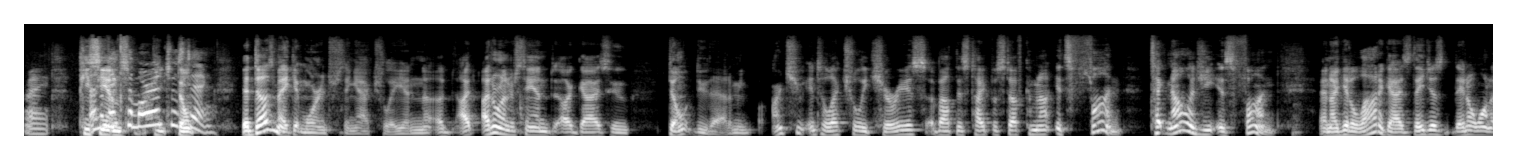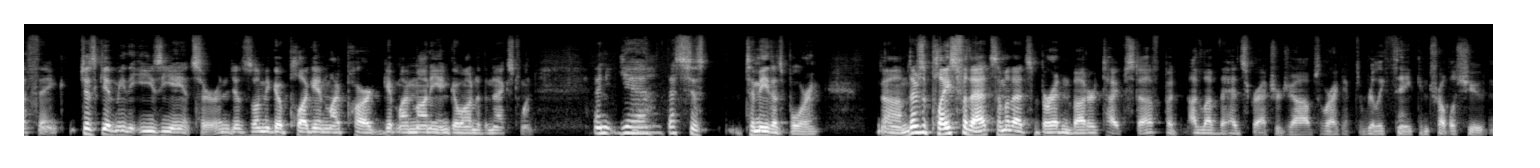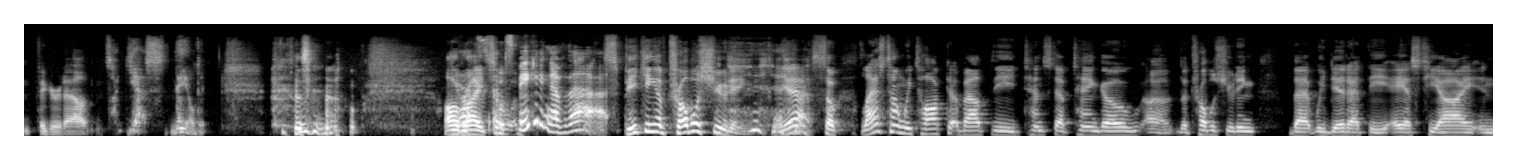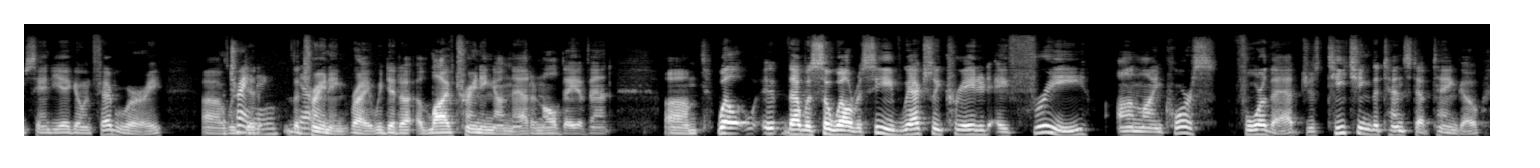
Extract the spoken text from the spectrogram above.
Right. PCMs and it makes it more interesting. It does make it more interesting, actually. And uh, I, I don't understand uh, guys who don't do that. I mean, aren't you intellectually curious about this type of stuff coming out? It's fun. Technology is fun. And I get a lot of guys, they just they don't want to think. Just give me the easy answer and just let me go plug in my part, get my money and go on to the next one. And yeah, that's just to me that's boring. Um, there's a place for that. Some of that's bread and butter type stuff, but I love the head scratcher jobs where I have to really think and troubleshoot and figure it out. It's like, yes, nailed it. All right, so, All yes. right. And speaking of that, speaking of troubleshooting, yeah. So last time we talked about the 10 step tango, uh, the troubleshooting that we did at the ASTI in San Diego in February. Uh, the we training. Did the yep. training, right. We did a, a, live training on that, an all day event. Um, well, it, that was so well received, we actually created a free online course for that, just teaching the 10 step tango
